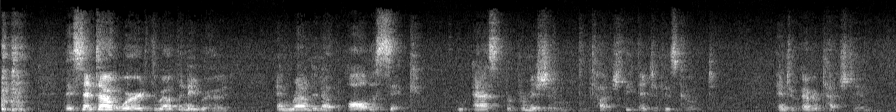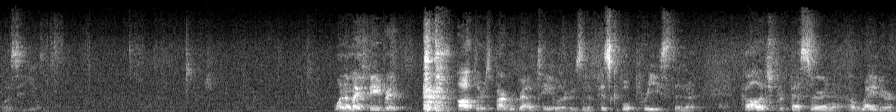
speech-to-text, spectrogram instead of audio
they sent out word throughout the neighborhood and rounded up all the sick who asked for permission to touch the edge of his coat. And whoever touched him was healed. One of my favorite authors, Barbara Brown Taylor, who's an Episcopal priest and a college professor and a, a writer,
